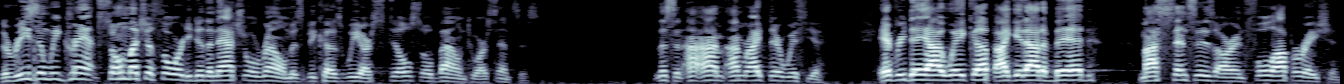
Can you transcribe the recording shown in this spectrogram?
The reason we grant so much authority to the natural realm is because we are still so bound to our senses. Listen, I, am I'm, I'm right there with you. Every day I wake up, I get out of bed, my senses are in full operation.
